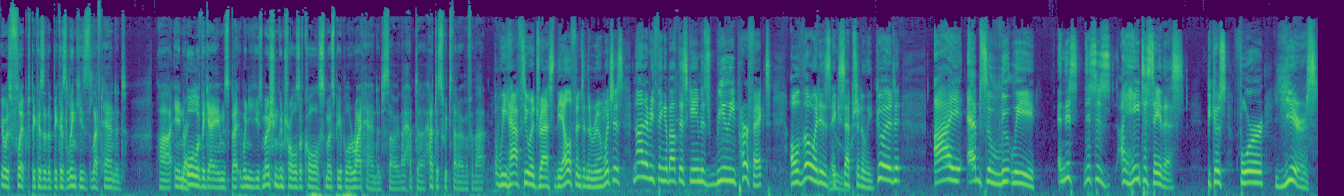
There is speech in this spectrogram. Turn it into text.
It was flipped because of the because Link is left-handed uh, in Right. all of the games, but when you use motion controls, of course, most people are right-handed, so they had to had to switch that over for that. we have to address the elephant in the room, which is not everything about this game is really perfect, although it is exceptionally good. I absolutely and this this is I hate to say this because for years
